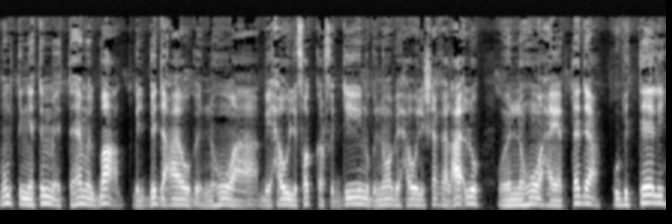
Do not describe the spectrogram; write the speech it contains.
ممكن يتم اتهام البعض بالبدعة وبإن هو بيحاول يفكر في الدين وبإن هو بيحاول يشغل عقله وإن هو هيبتدع. وبالتالي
